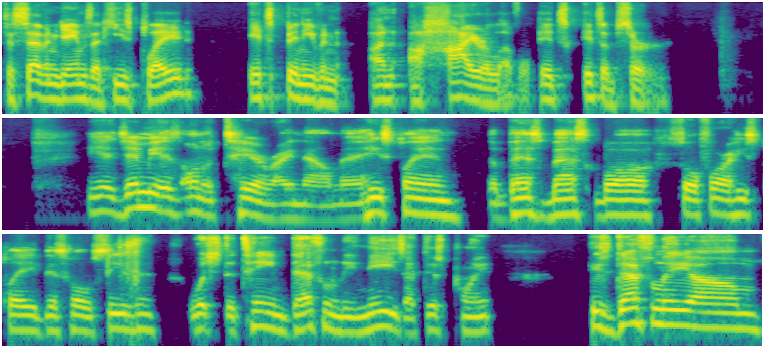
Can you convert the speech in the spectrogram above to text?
to seven games that he's played. It's been even on a higher level. It's it's absurd. Yeah, Jimmy is on a tear right now, man. He's playing the best basketball so far he's played this whole season, which the team definitely needs at this point. He's definitely um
